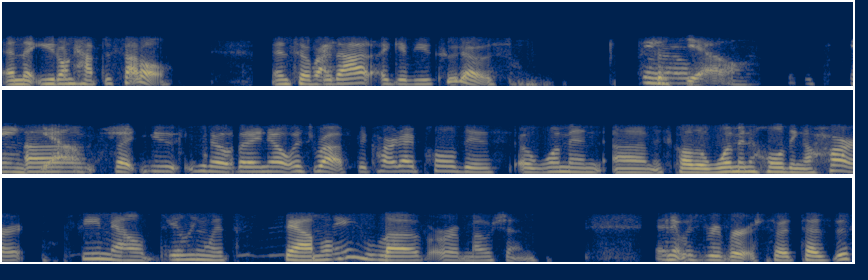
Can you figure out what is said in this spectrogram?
and that you don't have to settle. And so for that, I give you kudos. Thank So- you. Thank Um, you. but you, you know, but I know it was rough. The card I pulled is a woman. Um, it's called a woman holding a heart, female dealing with family, love, or emotion. And it was reversed. So it says this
